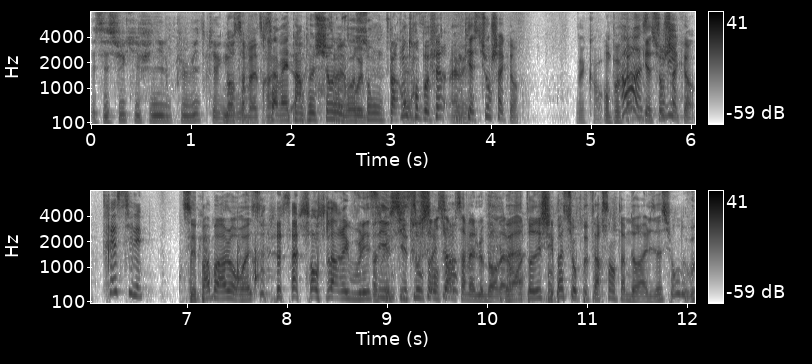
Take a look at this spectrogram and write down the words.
et c'est celui qui finit le plus vite qui a Non, gagné. ça va être. Ça va être un peu chiant ça va niveau être son. Par contre, on peut faire Ah une oui. question chacun. D'accord. On peut faire Oh, une question stylé. chacun. Très stylé. C'est pas mal, ouais, ça, ça change la règle. Vous laissez Parce que une si question tous chacun ensemble, ça va être le bordel. Bah, ouais. attendez, je sais pas si on peut faire ça en termes de réalisation, nous.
